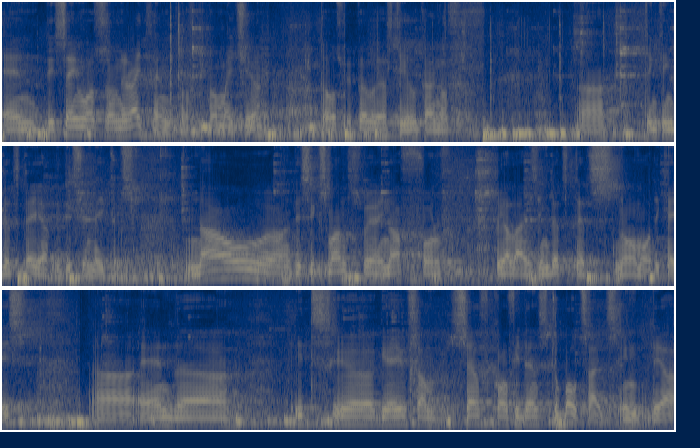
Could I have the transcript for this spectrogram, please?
And the same was on the right hand of, my chair. Those people were still kind of uh, thinking that they are the decision makers. Now, uh, the six months were enough for realizing that that's no more the case. Uh, and uh, it uh, gave some self-confidence to both sides in their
